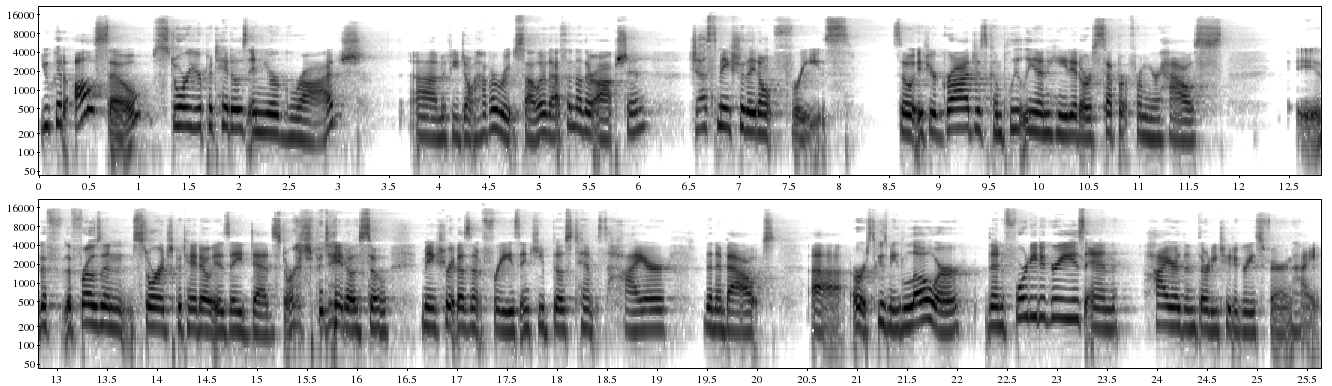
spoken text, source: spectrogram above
You could also store your potatoes in your garage. Um, if you don't have a root cellar, that's another option. Just make sure they don't freeze. So if your garage is completely unheated or separate from your house, the, the frozen storage potato is a dead storage potato. So make sure it doesn't freeze and keep those temps higher than about, uh, or excuse me, lower than 40 degrees and higher than 32 degrees Fahrenheit.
